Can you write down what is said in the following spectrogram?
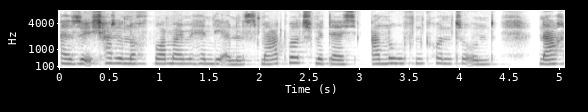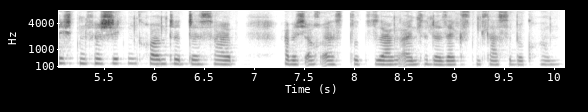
Also ich hatte noch vor meinem Handy eine Smartwatch, mit der ich anrufen konnte und Nachrichten verschicken konnte. Deshalb habe ich auch erst sozusagen eins in der sechsten Klasse bekommen.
